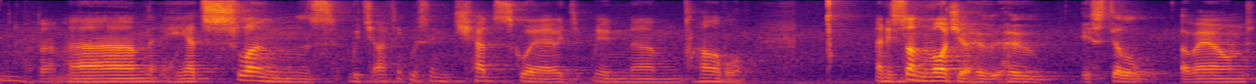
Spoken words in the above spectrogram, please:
Mm, I don't know. Um, he had Sloane's, which I think was in Chad Square in um, Harborne. And his son Roger, who, who is still around,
